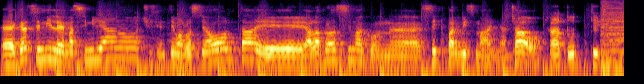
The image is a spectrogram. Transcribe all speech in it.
Eh, grazie mille Massimiliano, ci sentiamo la prossima volta e alla prossima con eh, Sic Parvis Magna. Ciao! Ciao a tutti!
